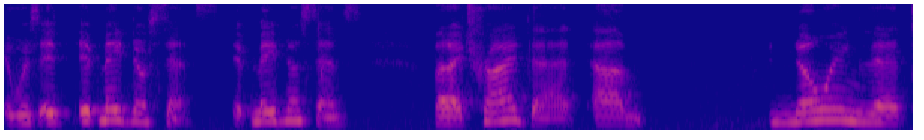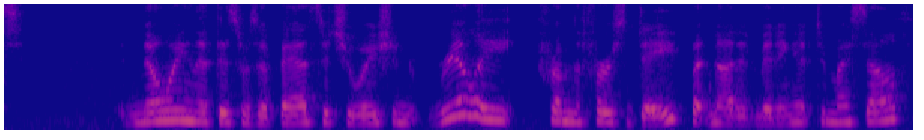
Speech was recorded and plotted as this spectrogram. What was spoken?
It was it, it made no sense. It made no sense but I tried that, um, knowing that knowing that this was a bad situation, really from the first date, but not admitting it to myself.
